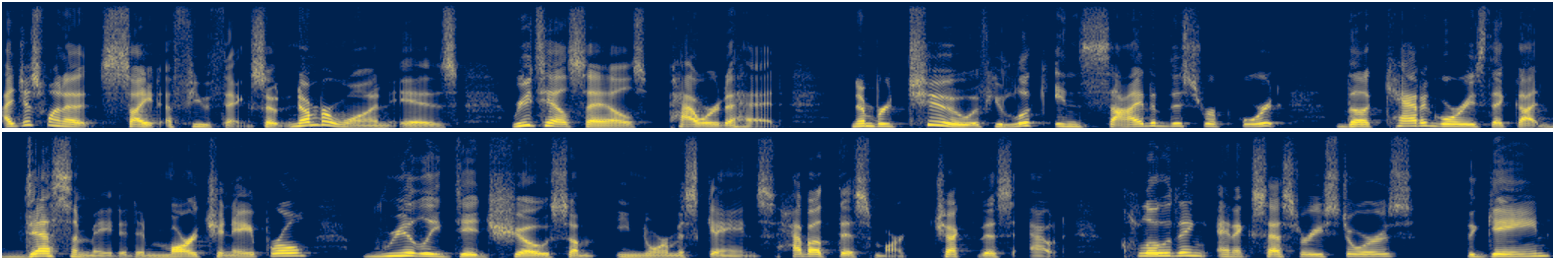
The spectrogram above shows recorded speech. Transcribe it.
I just want to cite a few things. So, number one is retail sales powered ahead. Number two, if you look inside of this report, the categories that got decimated in March and April really did show some enormous gains. How about this, Mark? Check this out clothing and accessory stores, the gain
